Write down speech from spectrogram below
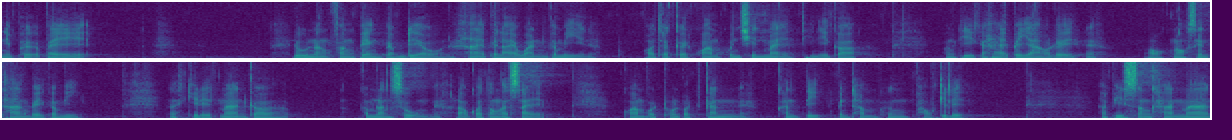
เนี่ยเผลอไป ดูหนังฟังเพลงแป๊บเดียว หายไปหลายวันก็มีนะพอจะเกิดความคุ้นชินใหม่ ทีนี้ก็บางทีก็หายไปยาวเลยนะออกนอกเส้นทางไปก็มีนะกิเลสมารก็กำลังสูงนะเราก็ต้องอาศัยความอดทนอดกั้นนะ ขันติเป็นธรรมเพื่อเผากิเลสอภิสังขารมาน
